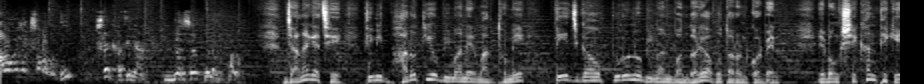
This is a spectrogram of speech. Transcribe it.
আওয়ামী লীগ সভাপতি শেখ হাসিনা দেশে পালা। জানা গেছে তিনি ভারতীয় বিমানের মাধ্যমে তেজগাঁও পুরনো বিমানবন্দরে অবতরণ করবেন এবং সেখান থেকে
